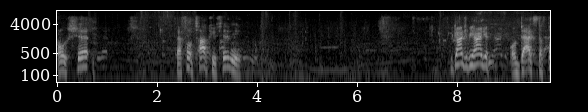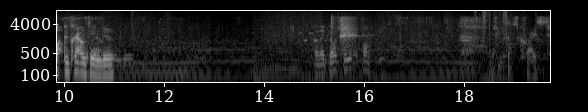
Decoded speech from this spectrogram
Oh shit. That full top keeps hitting me. Ganja behind you. Oh, that's the fucking crown team, dude. Are they close to you? Oh, Jesus Christ.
